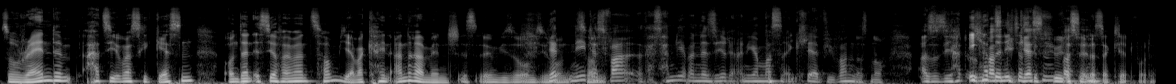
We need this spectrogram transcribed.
so random hat sie irgendwas gegessen und dann ist sie auf einmal ein Zombie, aber kein anderer Mensch ist irgendwie so um sie Ja, rum. nee, Zombie. das war, das haben die aber in der Serie einigermaßen erklärt. Wie war denn das noch? Also sie hat ich irgendwas hatte nicht das gegessen, Gefühl, was dass mir das erklärt wurde.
